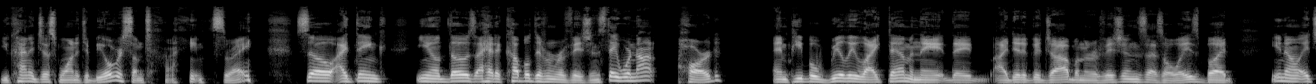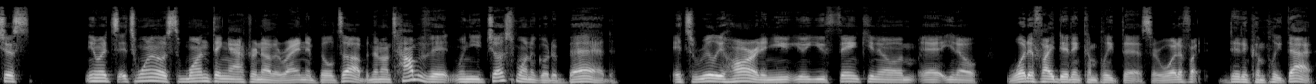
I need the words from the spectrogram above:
You kind of just want it to be over sometimes, right? So I think, you know, those, I had a couple different revisions. They were not hard and people really liked them and they, they, I did a good job on the revisions as always, but you know, it's just, you know, it's, it's one of those one thing after another, right? And it builds up. And then on top of it, when you just want to go to bed, it's really hard. And you, you, you think, you know, uh, you know, what if I didn't complete this or what if I didn't complete that?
